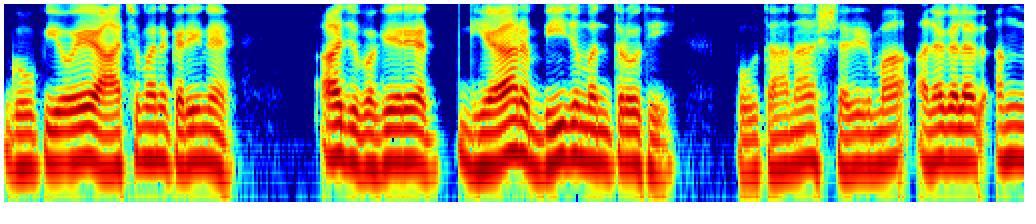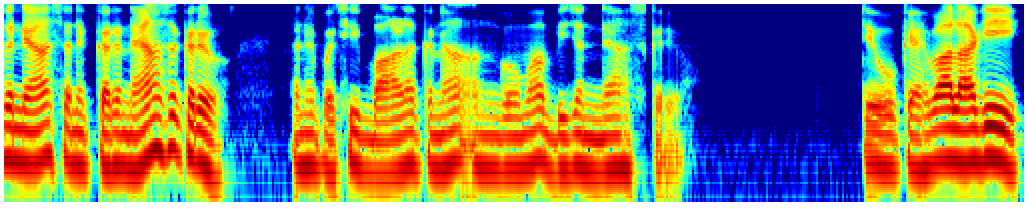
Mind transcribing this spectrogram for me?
ગોપીઓએ આચમન કરીને અજ વગેરે અગિયાર બીજ મંત્રોથી પોતાના શરીરમાં અલગ અલગ અંગન્યાસ અને કરન્યાસ કર્યો અને પછી બાળકના અંગોમાં બીજન્યાસ કર્યો. તેઓ કહેવા લાગી,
